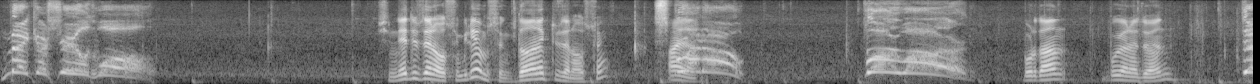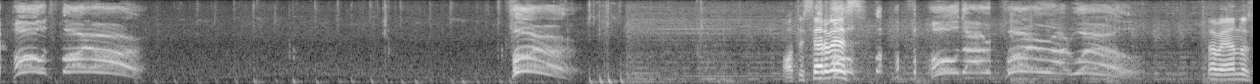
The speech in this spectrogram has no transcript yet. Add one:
Make a shield wall! Şimdi ne düzen olsun biliyor musun? Dağınık düzen olsun. Aynen. Forward! Buradan bu yöne dön. Hold fire! Fire! Atış serbest. Tabii yalnız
